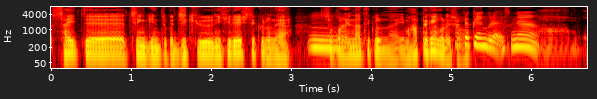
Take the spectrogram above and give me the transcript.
最低賃金というか時給に比例してくるね、そこら辺になってくるね。今800円ぐらいでしょ。800円ぐらいですね。ああこ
